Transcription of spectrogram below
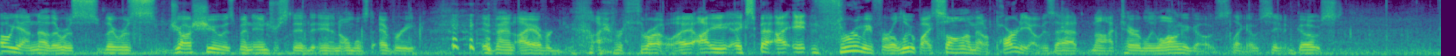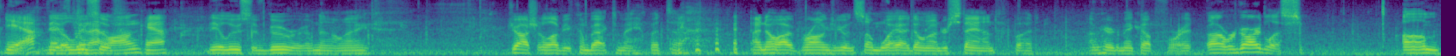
Oh yeah, no, there was there was Josh Shue has been interested in almost every event I ever I ever throw. I, I expect I, it threw me for a loop. I saw him at a party I was at not terribly long ago. It's like I was seeing a ghost. Yeah, The it's been that elusive- long. Yeah. The elusive guru. No, I. Josh, I love you. Come back to me. But uh, I know I've wronged you in some way I don't understand, but I'm here to make up for it. Uh, regardless, um,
